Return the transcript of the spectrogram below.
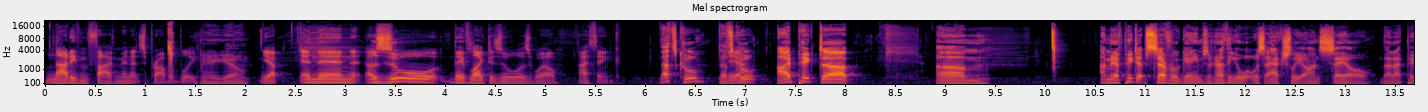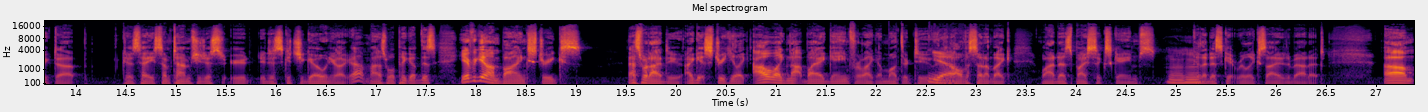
not even five minutes probably. There you go. Yep. And then Azul, they've liked Azul as well, I think. That's cool. That's Yeah. cool. I picked up, um, I mean, I've picked up several games. I'm trying to think of what was actually on sale that I picked up. Because hey, sometimes you just it just gets you going. You're like, oh, might as well pick up this. You ever get on buying streaks? That's what I do. I get streaky. Like I'll like not buy a game for like a month or two. And Yeah. then all of a sudden I'm like, why did I just buy six games? Because I just get really excited about it. Um,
